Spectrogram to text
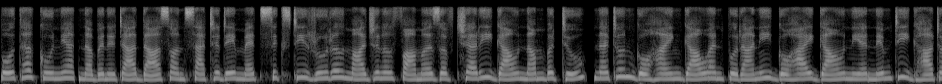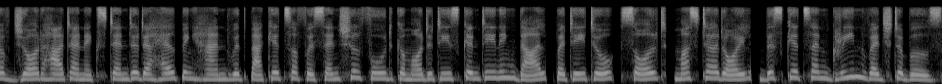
Potha Kunya Nabanita Das on Saturday met 60 rural marginal farmers of Chari Gao No. 2, Natun Gohain Gao and Purani Gohai Gao near Nimti Ghat of Jorhat and extended a helping hand with packets of essential food commodities containing dal, potato, salt, mustard oil, biscuits and green vegetables.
